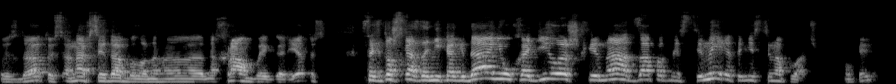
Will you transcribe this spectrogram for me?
то есть, да, то есть она всегда была на, на храмовой горе. То есть, кстати, то, что сказано, никогда не уходила шхина от западной стены, это не стена плача. Okay?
